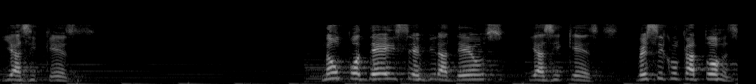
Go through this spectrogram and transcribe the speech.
e as riquezas. Não podeis servir a Deus e as riquezas. Versículo 14.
